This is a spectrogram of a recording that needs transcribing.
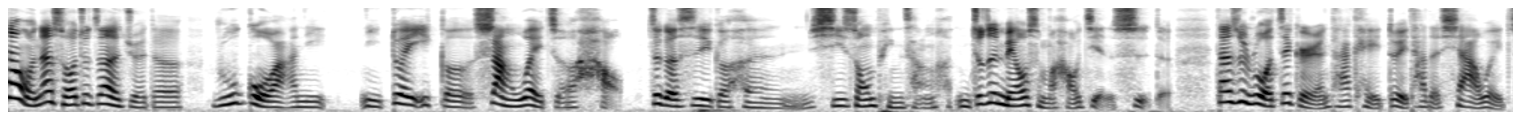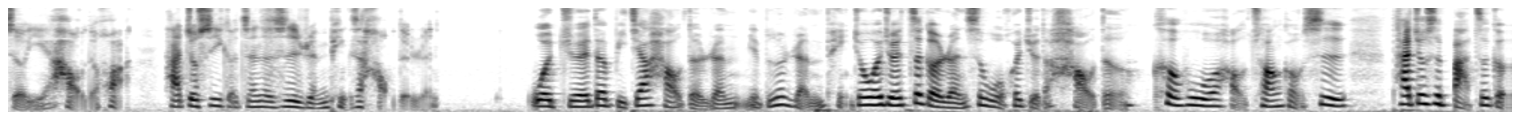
但我那时候就真的觉得，如果啊，你你对一个上位者好。这个是一个很稀松平常，很就是没有什么好检视的。但是如果这个人他可以对他的下位者也好的话，他就是一个真的是人品是好的人。我觉得比较好的人，也不是人品，就我会觉得这个人是我会觉得好的客户或好窗口，是他就是把这个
